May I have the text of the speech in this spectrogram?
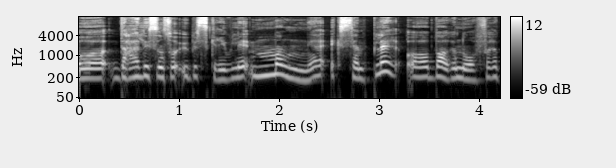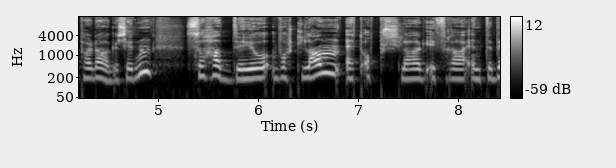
Og det er liksom så ubeskrivelig mange eksempler. Og bare nå for et par dager siden så hadde jo Vårt Land et oppslag fra NTB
